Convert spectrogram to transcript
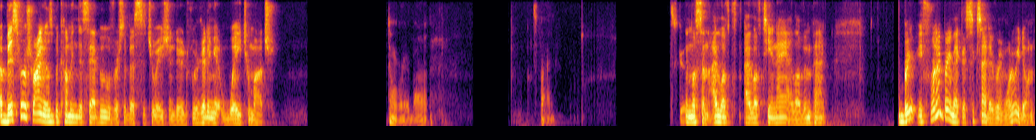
Abyss versus Rhino is becoming the Sabu versus Abyss situation, dude. We're getting it way too much. Don't worry about it. It's fine. It's good. And listen, I love I love TNA. I love Impact. Bring, if we're not bringing back the six sided ring, what are we doing?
